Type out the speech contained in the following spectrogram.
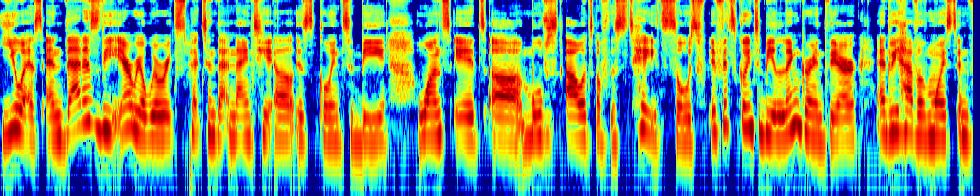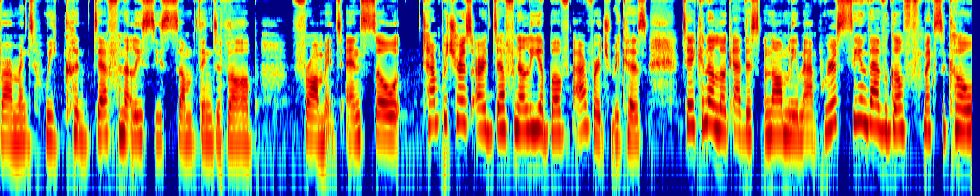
US. And that is the area where we're expecting that 90L is going to be once it uh, moves out of the States. So if it's going to be lingering there and we have a moist environment, we could definitely see something develop from it. And so temperatures are definitely above average because taking a look at this anomaly map, we're seeing that the Gulf of Mexico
